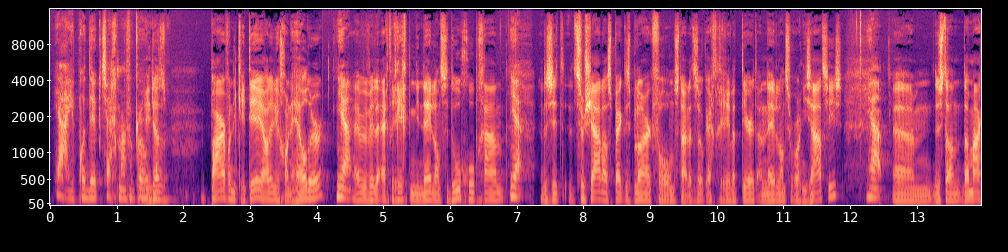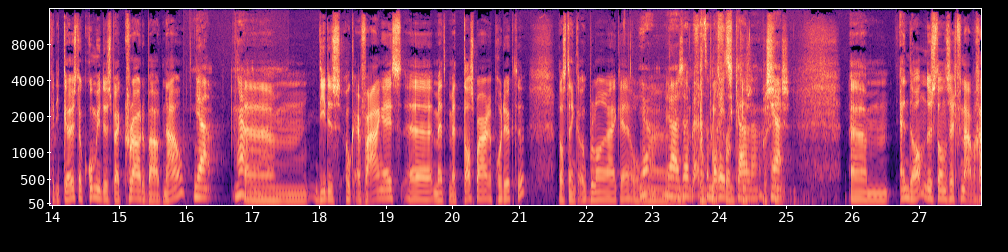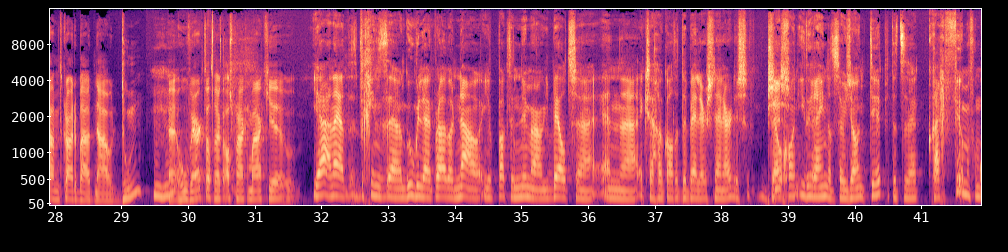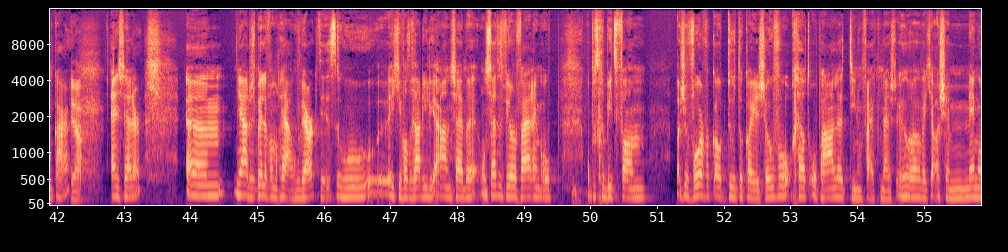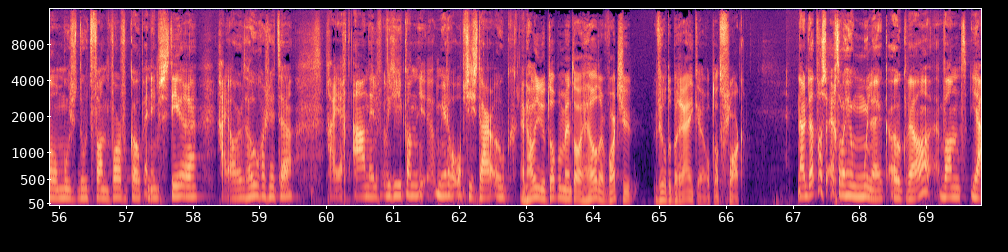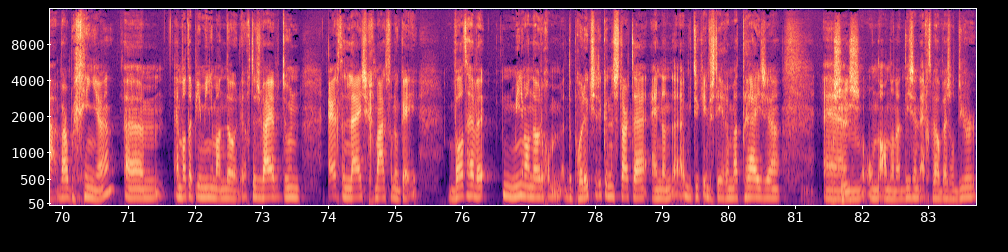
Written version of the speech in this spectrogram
ja, je product, zeg maar, verkopen. Dat is een paar van die criteria hadden jullie gewoon helder. Ja. We willen echt richting die Nederlandse doelgroep gaan. Ja, Er zit, het sociale aspect is belangrijk voor ons. Nou, dat is ook echt gerelateerd aan Nederlandse organisaties. ja, Ehm, dus dan, dan maak je die keuze. Dan kom je dus bij Crowdabout Now. ja. Ja. Ehm, die dus ook ervaring heeft eh, met, met tastbare producten. Dat is denk ik ook belangrijk. Hè, om, Ja, eh, ja, ze hebben echt een breed scala. Precies. Ehm, en dan, dus dan zeg je van, nou, we gaan het met Crowdabout nou doen. Mhm. Eh, hoe werkt dat? Welke afspraken maak je? Ja, nou ja, het begint uh, googlen, Crowdabout Now. Je pakt een nummer, je belt ze. En ik zeg ook altijd, de beller sneller. Dus bel Precies. gewoon iedereen. Dat is sowieso een tip. Dat krijg je veel meer voor elkaar. Ja, En sneller. Ehm, ja, dus bellen van nog, ja, hoe werkt dit? Hoe, weet je, wat raden jullie aan? Ze hebben ontzettend veel ervaring op, op het gebied van... als je voorverkoop doet, dan kan je zoveel geld ophalen. 10.000 of 15.000 euro. Weet je, als je een mengelmoes doet van voorverkoop en investeren... ga je alweer hoger zitten. Ga je echt aandelen... Weet je, je kan meerdere opties daar ook... en hadden jullie op dat moment al helder wat je wilde bereiken op dat vlak? Nou, dat was echt wel heel moeilijk ook wel. Want ja, waar begin je? Ehm, en wat heb je minimaal nodig? Dus wij hebben toen echt een lijstje gemaakt van... oké, wat hebben we minimaal nodig om de productie te kunnen starten? En dan eh, moet je natuurlijk investeren in matrijzen. Ehm, Precies. onder andere, die zijn echt wel best wel duur.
